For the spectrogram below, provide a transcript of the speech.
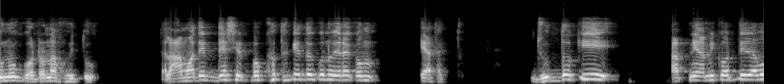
কোনো ঘটনা হইতো, তাহলে আমাদের দেশের পক্ষ থেকে তো কোনো এরকম ইয়া থাকতো। যুদ্ধ কি আপনি, আমি করতে যাব?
